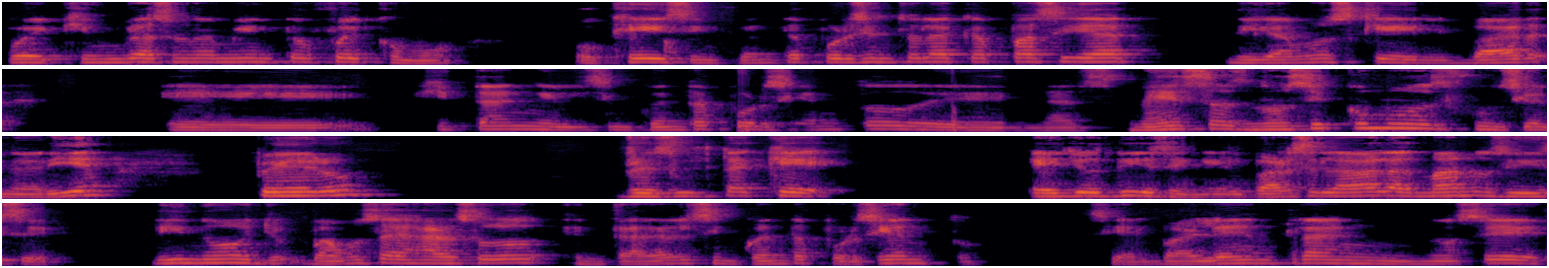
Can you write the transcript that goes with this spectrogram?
fue que un razonamiento fue como, ok, 50% de la capacidad, digamos que el bar eh, quitan el 50% de las mesas, no sé cómo funcionaría, pero resulta que ellos dicen, el bar se lava las manos y dice, y no, yo, vamos a dejar solo entrar al 50%. Si al bar le entran, no sé,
